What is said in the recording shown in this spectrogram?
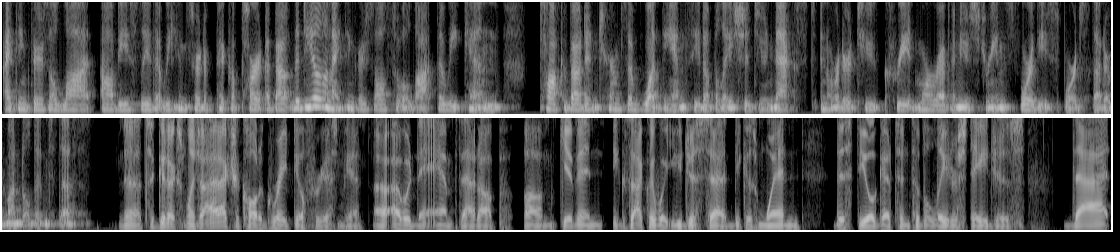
I think there's a lot, obviously, that we can sort of pick apart about the deal. And I think there's also a lot that we can talk about in terms of what the NCAA should do next in order to create more revenue streams for these sports that are bundled into this. Yeah, it's a good explanation. I'd actually call it a great deal for ESPN. I, I would amp that up, um, given exactly what you just said, because when this deal gets into the later stages, that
